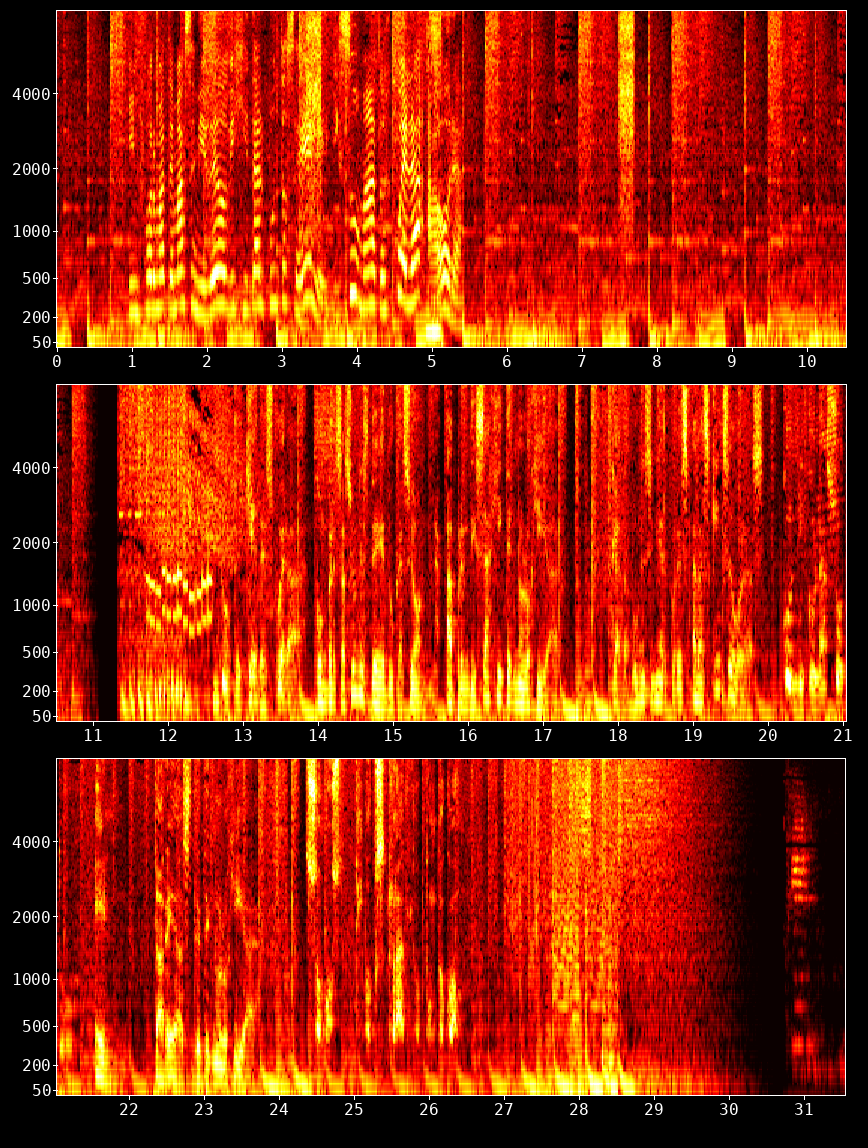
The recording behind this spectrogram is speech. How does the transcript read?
Infórmate más en ideodigital.cl y suma a tu escuela ahora. No te quedes fuera. Conversaciones de educación, aprendizaje y tecnología. Cada lunes y miércoles a las 15 horas con Nicolás Soto en Tareas de Tecnología. Somos divoxradio.com.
